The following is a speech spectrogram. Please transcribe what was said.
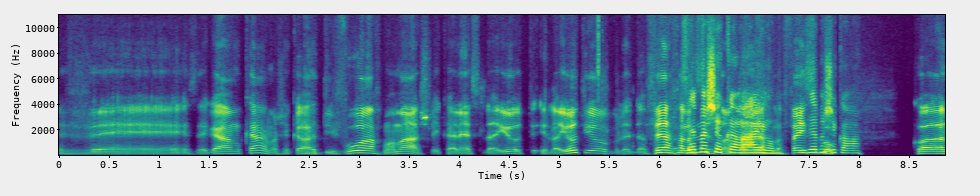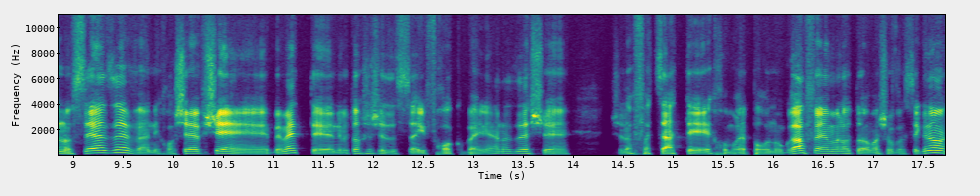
וזה גם כאן, מה שנקרא הדיווח, ממש, להיכנס ליוט... ליוטיוב, לדווח על הסרטון, זה מה שקרה לדווח היום. זה מה לפייסבוק, שקרה. כל הנושא הזה, ואני חושב שבאמת, אה, אני בטוח שיש איזה סעיף חוק בעניין הזה, ש... של הפצת אה, חומרי פורנוגרפיה, אם אני לא טועה, משהו בסגנון,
